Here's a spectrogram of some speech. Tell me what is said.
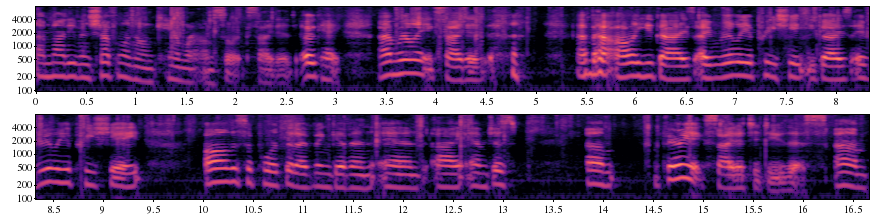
I'm not even shuffling on camera. I'm so excited. Okay, I'm really excited about all of you guys. I really appreciate you guys. I really appreciate all the support that I've been given, and I am just um, very excited to do this. Um,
